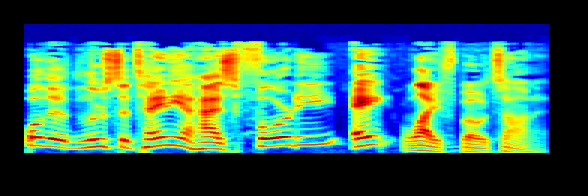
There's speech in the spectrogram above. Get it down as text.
Well, the Lusitania has 48 lifeboats on it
